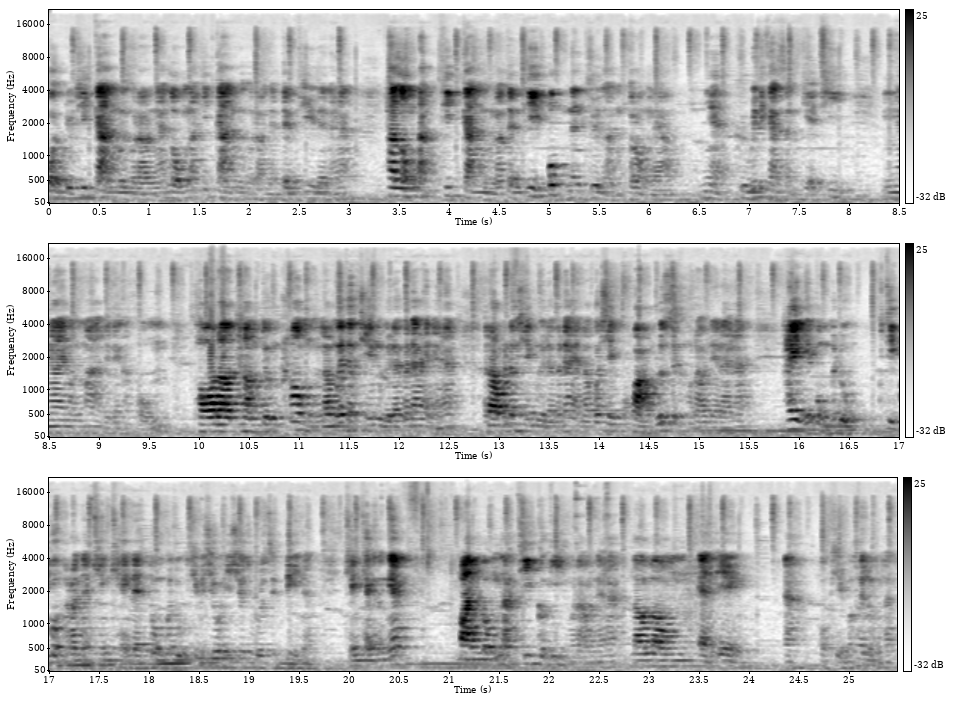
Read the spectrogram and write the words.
กดอยู่ที่กางมือของเรานะลงหนักที่กางมือของเราเนี่ยเต็มที่เลยนะฮะถ้าลงหนักที่กางมือเราเต็มที่ปุ๊บนั่นคือหลังตรงแล้วเนี่ยคือวิธีการสังเกตที่ ง่ายมากๆเลยนะครับผม พอเราทำจนคล่องเราไม่ต้องใช้มือแล้วก็ได้นะฮะเราไม่ต้องใช้มือแล้วก็ได้ เราก็ใช้ความรู้สึกของเราเนี่ยนะฮะให้ไอ้ปุ่มกระดูกที่ก้นของเราเนี่ยแข็งๆในตรงกระดูกที่มีชื่อว่า ischial tuberosity เนี่ยแข็งๆตรงเนี้ยมันลงหนักที่เก้าอี้ของเรานะฮะเราลองแอนเองอะโอเคไม่ค่อยลงแล้ว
